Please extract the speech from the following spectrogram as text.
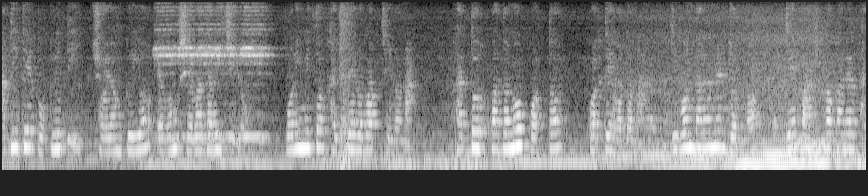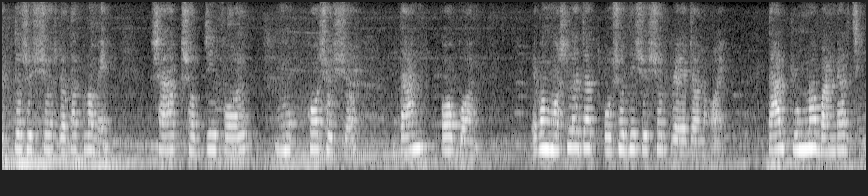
আদিতে প্রকৃতি স্বয়ংক্রিয় এবং সেবাদারী ছিল। পরিমিত খাদ্যের অভাব ছিল না। খাদ্য উৎপাদনও করত করতে হতো না। জীবন ধারণের জন্য যে পাঁচ প্রকারের খাদ্য শস্য যথাক্রমে শাক সবজি ফল, মুখ্য শস্য, ধান ও গম এবং মশলাজাত ঔষধি শস্যর প্রয়োজন হয়। তার পূর্ণ ভাণ্ডার ছিল।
